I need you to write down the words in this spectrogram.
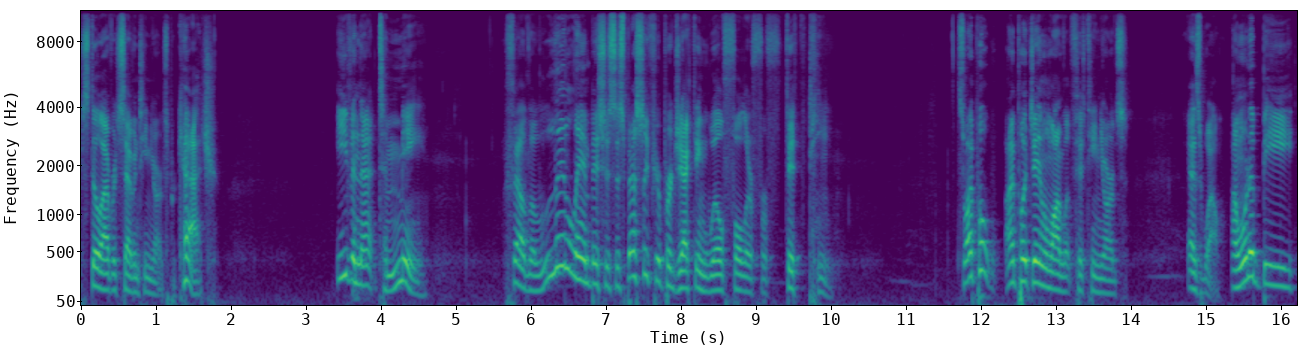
still averaged 17 yards per catch even that to me felt a little ambitious, especially if you're projecting Will Fuller for 15. So I put I put Jaylen Waddle at 15 yards as well. I want to be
